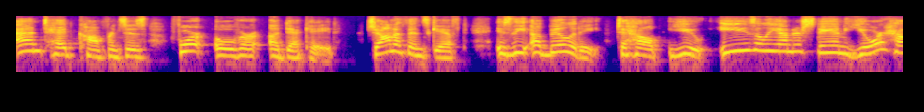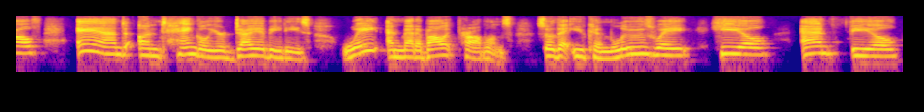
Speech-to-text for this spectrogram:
and TED conferences for over a decade. Jonathan's gift is the ability to help you easily understand your health and untangle your diabetes, weight, and metabolic problems so that you can lose weight, heal, and feel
